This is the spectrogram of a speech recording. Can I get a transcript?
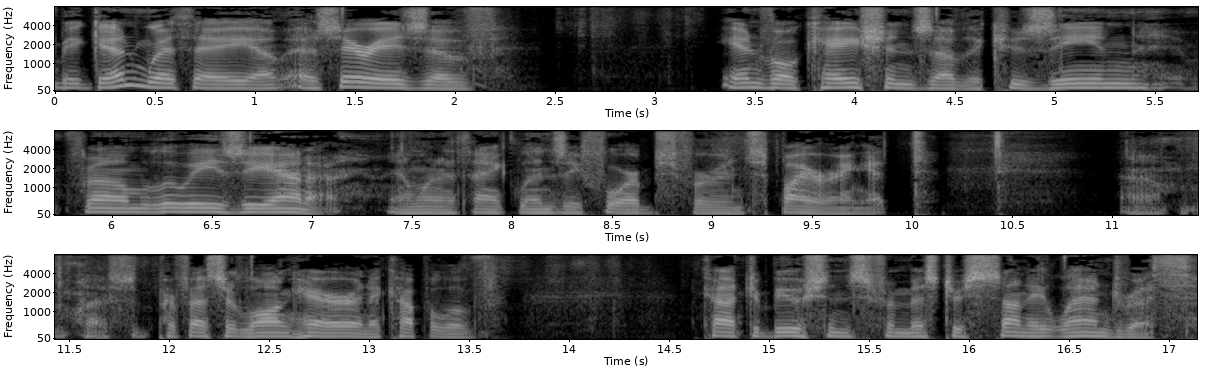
begin with a, uh, a series of invocations of the cuisine from Louisiana. I want to thank Lindsay Forbes for inspiring it um, Professor Longhair and a couple of contributions from Mr. Sonny Landreth.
